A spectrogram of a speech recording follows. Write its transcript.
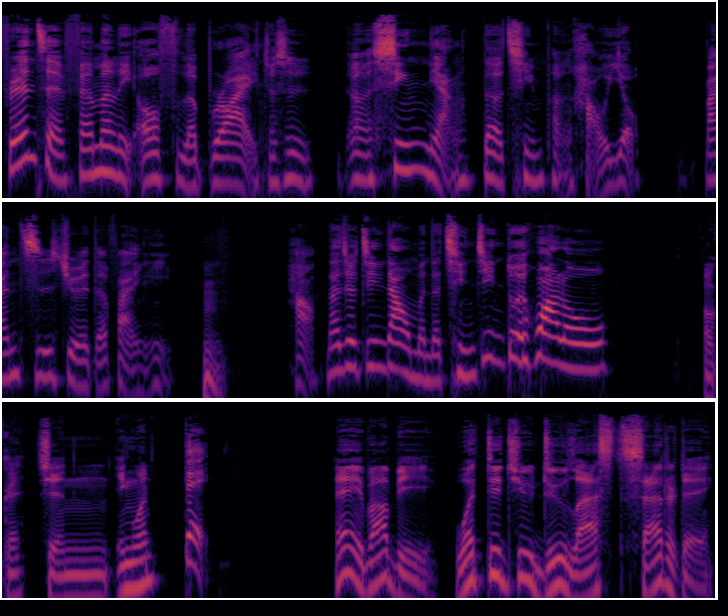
friends and family of the bride，就是呃新娘的亲朋好友，蛮直觉的翻译。嗯，好，那就进到我们的情境对话喽。OK，先英文。对。Hey Bobby, what did you do last Saturday?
